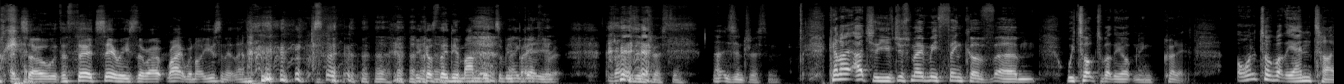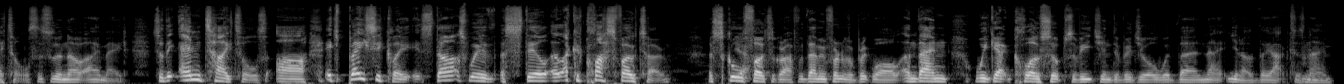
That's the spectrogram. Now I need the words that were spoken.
okay. And so the third series, they were right. We're not using it then because they demanded to be paid for it. That is interesting. That is interesting. Can I actually? You've just made me think of. Um, we talked about the opening credits. I want to talk about the end titles. This was a note I made. So the end titles are. It's basically. It starts with a still, like a class photo, a school photograph with them in front of a brick wall, and then we get close-ups of each individual with their, na- you know, the actor's hmm. name.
